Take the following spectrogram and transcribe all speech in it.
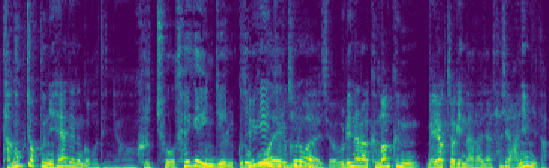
다국적분이 해야 되는 거거든요. 그렇죠. 세계 인재를 끌어모아야지. 세계 인재를 끌어와야죠. 우리나라 그만큼 매력적인 나라냐? 사실 아닙니다.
